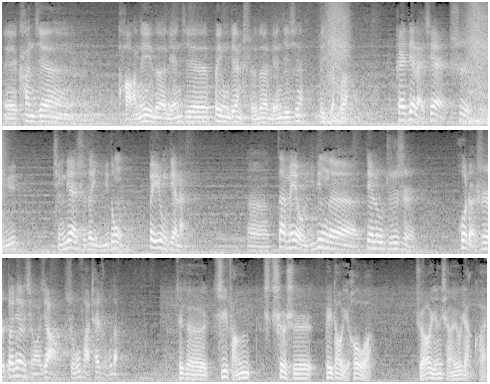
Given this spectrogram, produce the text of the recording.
呃，看见塔内的连接备用电池的连接线被剪断。该电缆线是属于停电时的移动备用电缆，呃，在没有一定的电路知识或者是断电的情况下是无法拆除的。这个机房设施被盗以后啊，主要影响有两块，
